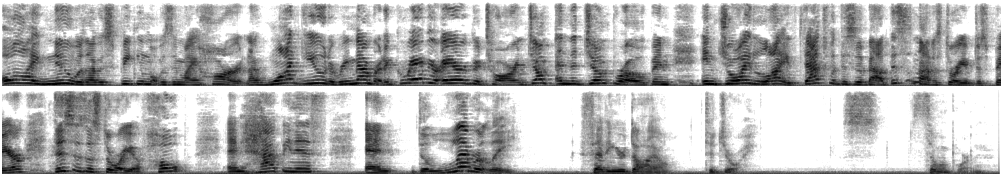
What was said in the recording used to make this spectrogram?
All I knew was I was speaking what was in my heart. And I want you to remember to grab your air guitar and jump and the jump rope and enjoy life. That's what this is about. This is not a story of despair. This is a story of hope and happiness and deliberately setting your dial to joy so important.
